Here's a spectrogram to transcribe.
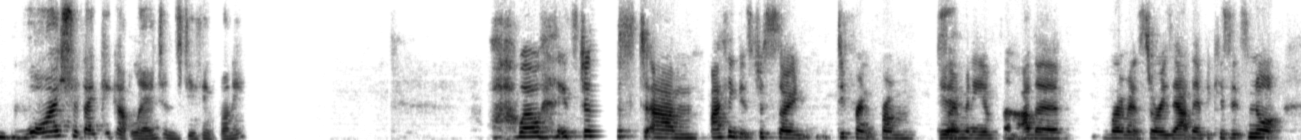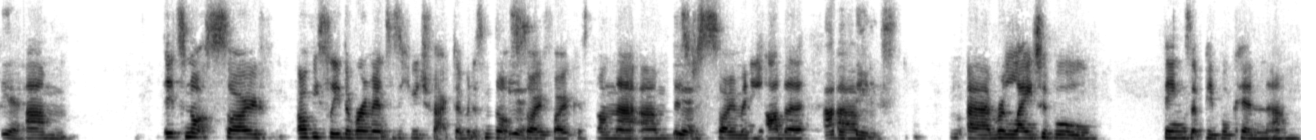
Mm-hmm. Why should they pick up lanterns, do you think, Bonnie? Well, it's just, um, I think it's just so different from yeah. so many of the other romance stories out there because it's not, yeah. um, it's not so obviously the romance is a huge factor, but it's not yeah. so focused on that. Um, there's yeah. just so many other other um, things, uh, relatable things that people can um,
